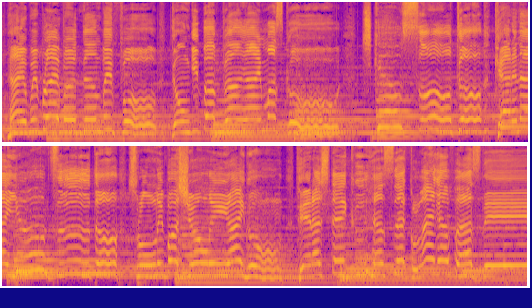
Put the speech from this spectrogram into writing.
I will braver than before Don't give up I must go 지켜서도 가려나요ずっと Slowly but surely I go 照らしてくはさこれが First Day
